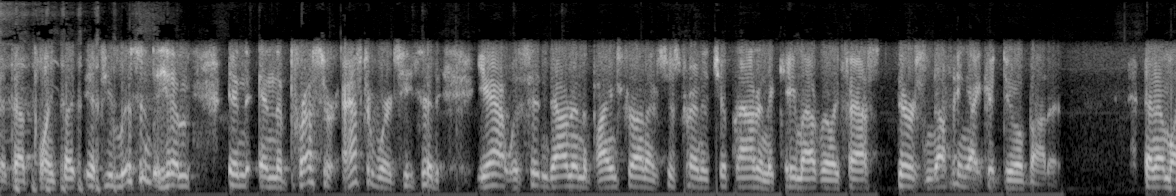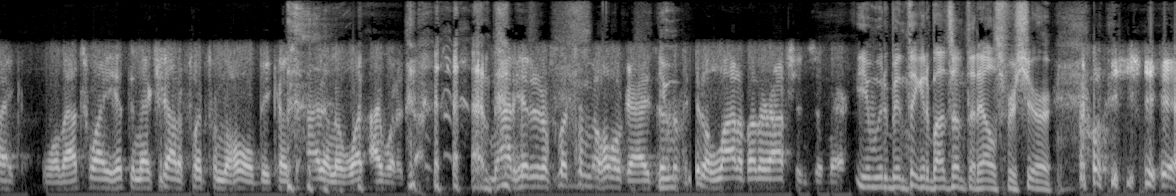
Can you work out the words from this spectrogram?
at that point. But if you listen to him in in the presser afterwards, he said, "Yeah, it was sitting down in the pine straw, and I was just trying to chip out, and it came out really fast. There's nothing I could do about it." And I'm like, well, that's why he hit the next shot a foot from the hole because I don't know what I would have done. Not hit it a foot from the hole, guys. There's you, been a lot of other options in there. You would have been thinking about something else for sure. yeah.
